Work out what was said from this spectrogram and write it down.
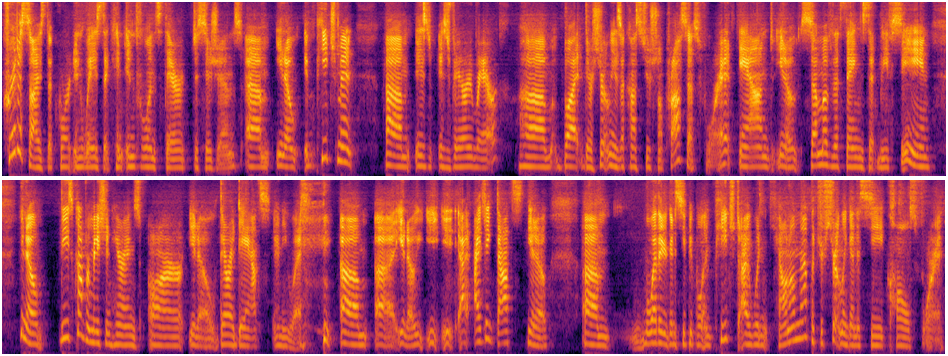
criticize the court in ways that can influence their decisions. Um, you know, impeachment um, is is very rare. Um, but there certainly is a constitutional process for it. And, you know, some of the things that we've seen, you know, these confirmation hearings are, you know, they're a dance anyway. um, uh, you know, I think that's, you know, um, whether you're going to see people impeached, I wouldn't count on that, but you're certainly going to see calls for it.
